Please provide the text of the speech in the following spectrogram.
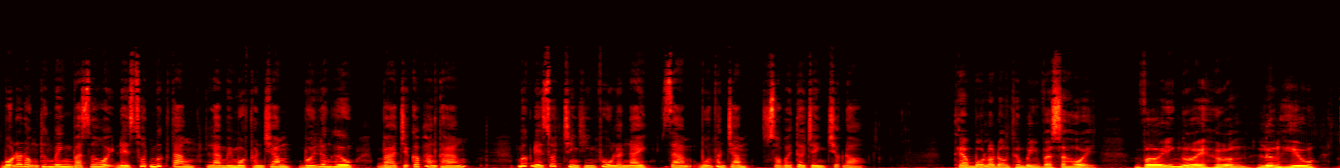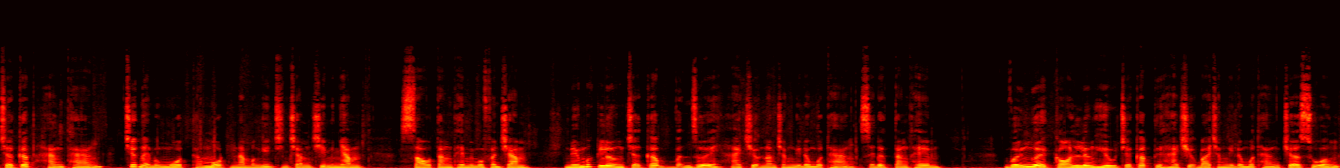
Bộ Lao động Thương binh và Xã hội đề xuất mức tăng là 11% với lương hưu và trợ cấp hàng tháng. Mức đề xuất trình chính phủ lần này giảm 4% so với tờ trình trước đó. Theo Bộ Lao động Thương binh và Xã hội, với người hưởng lương hưu trợ cấp hàng tháng trước ngày 1 tháng 1 năm 1995, sau tăng thêm 11%, nếu mức lương trợ cấp vẫn dưới 2 triệu 500 nghìn đồng một tháng sẽ được tăng thêm. Với người có lương hưu trợ cấp từ 2 triệu 300 nghìn đồng một tháng trở xuống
